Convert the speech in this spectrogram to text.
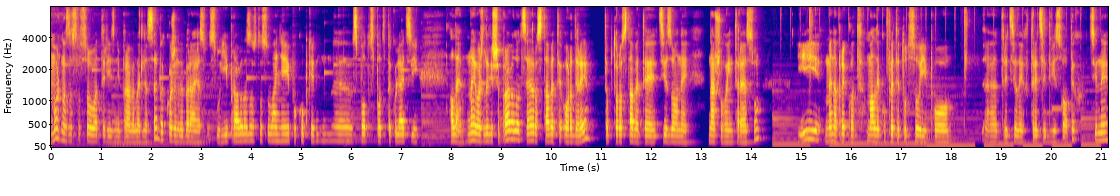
Можна застосовувати різні правила для себе, кожен вибирає свої правила застосування і покупки е, спот, спот спекуляції. Але найважливіше правило це розставити ордери, тобто розставити ці зони нашого інтересу. І ми, наприклад, мали купити тут суї по е, 3,32 ціни.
